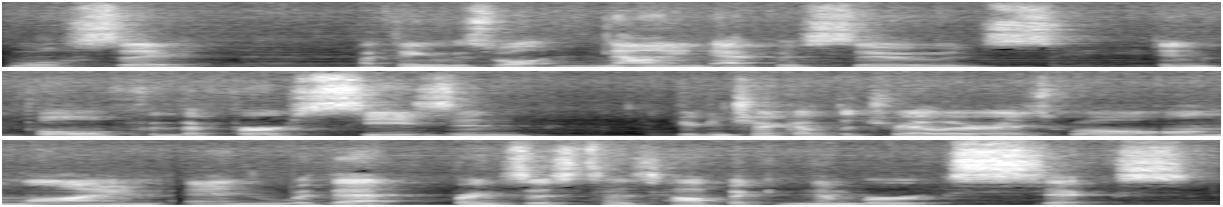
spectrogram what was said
We'll see. I think there's about nine episodes in full for the first season. You can check out the trailer as well online. And with that brings us to topic number six.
